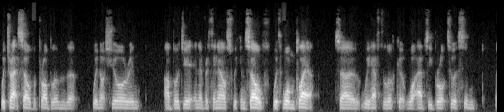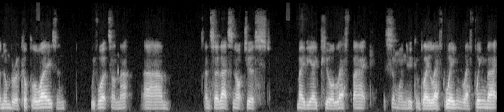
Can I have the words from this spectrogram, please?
we try to solve a problem that we're not sure in our budget and everything else we can solve with one player. So we have to look at what Abzi brought to us in a number, a couple of ways, and we've worked on that. Um, and so that's not just maybe a pure left back someone who can play left wing, left wing back,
